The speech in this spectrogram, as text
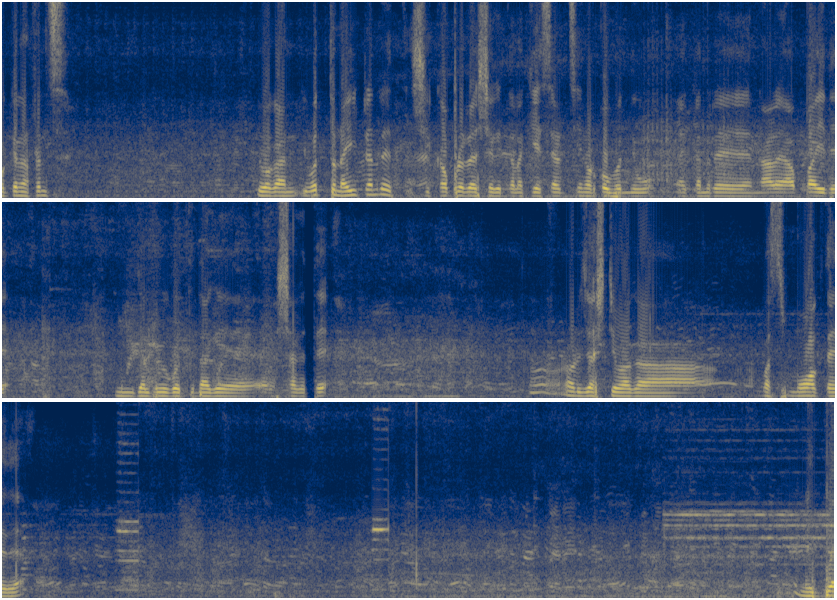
ಓಕೆನಾ ಫ್ರೆಂಡ್ಸ್ ಇವಾಗ ಇವತ್ತು ನೈಟ್ ಅಂದರೆ ಸಿಕ್ಕಾಪಟ್ಟೆ ರಶ್ ಆಗುತ್ತಲ್ಲ K S R T C ನೋಡ್ಕೊಬೋದು ನೀವು. ಯಾಕಂದರೆ ನಾಳೆ ಹಬ್ಬ ಇದೆ. ನಿಮ್ಗೆಲ್ರಿಗೂ ಗೊತ್ತಿದ್ದಾಗೆ ರಶ್ ಆಗುತ್ತೆ. ನೋಡಿ ಜಸ್ಟ್ ಇವಾಗ ಬಸ್ ಮೂವ್ ಆಗ್ತಾ ಇದೆ. ನಿದ್ದೆ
